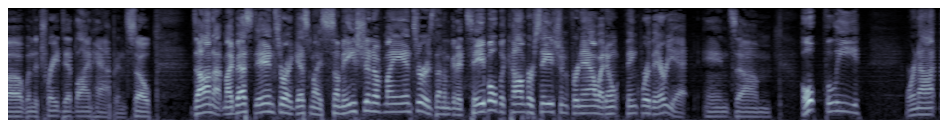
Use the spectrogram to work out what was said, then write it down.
uh, when the trade deadline happens. So, Don, uh, my best answer, I guess my summation of my answer is that I'm going to table the conversation for now. I don't think we're there yet. And um, hopefully we're not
